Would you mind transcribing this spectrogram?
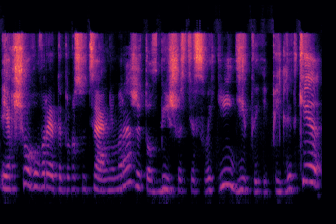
Якщо говорити про соціальні мережі, то в більшості своїй діти і підлітки е,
